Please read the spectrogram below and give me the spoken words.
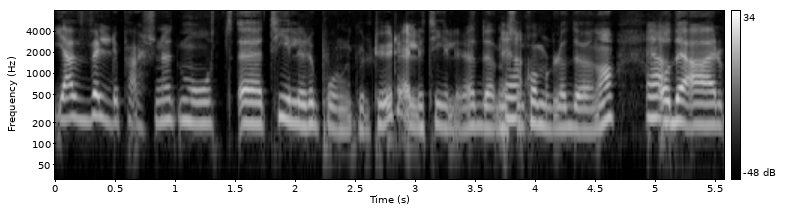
jeg er veldig passionate mot uh, tidligere pornokultur, eller tidligere den Ja. som kommer til å dø nå, Ja. og det er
